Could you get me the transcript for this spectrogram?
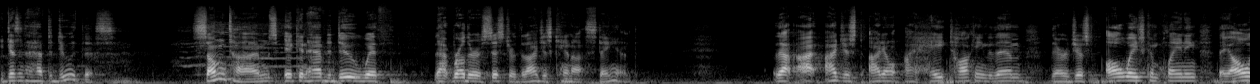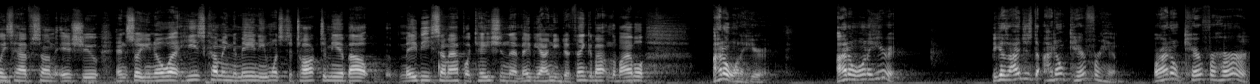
it doesn't have to do with this. Sometimes it can have to do with that brother or sister that I just cannot stand. That I, I just, I don't, I hate talking to them. They're just always complaining. They always have some issue. And so, you know what? He's coming to me and he wants to talk to me about maybe some application that maybe I need to think about in the Bible. I don't want to hear it. I don't want to hear it because I just I don't care for him or I don't care for her.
